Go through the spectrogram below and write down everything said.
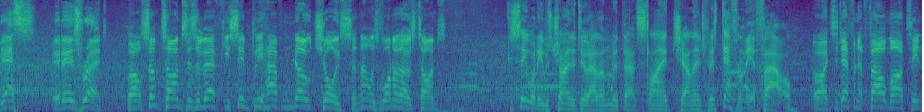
Yes, it is red. Well, sometimes as a ref, you simply have no choice, and that was one of those times. You can see what he was trying to do, Alan, with that slide challenge, but it's definitely a foul. All right, it's a definite foul, Martin.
